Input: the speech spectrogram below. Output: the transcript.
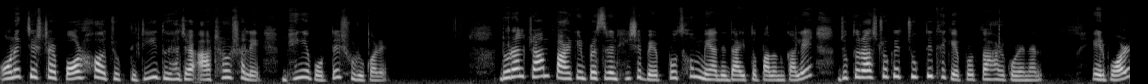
অনেক চেষ্টার পর হওয়া চুক্তিটি দুই হাজার আঠারো সালে ভেঙে পড়তে শুরু করে। ডোনাল্ড ট্রাম্প মার্কিন প্রেসিডেন্ট হিসেবে প্রথম মেয়াদে দায়িত্ব পালনকালে যুক্তরাষ্ট্রকে চুক্তি থেকে প্রত্যাহার করে নেন। এরপর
